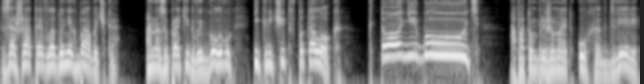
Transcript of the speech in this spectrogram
зажатая в ладонях бабочка. Она запрокидывает голову и кричит в потолок. «Кто-нибудь!» А потом прижимает ухо к двери,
